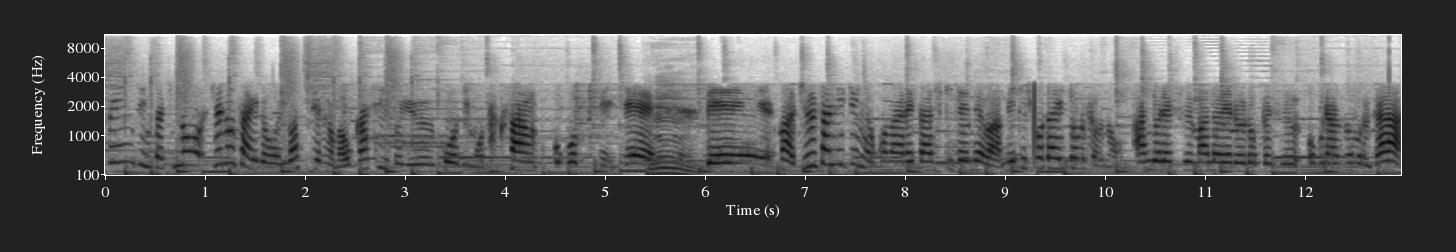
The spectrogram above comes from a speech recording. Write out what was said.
スペイン人たちのジェノサイドを祝っているのがおかしいという抗議もたくさん起こっていて、うん、でまあ、13日に行われた式典ではメキシコ大統領のアンドレス・マヌエル・ロペス・オブラゾールが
